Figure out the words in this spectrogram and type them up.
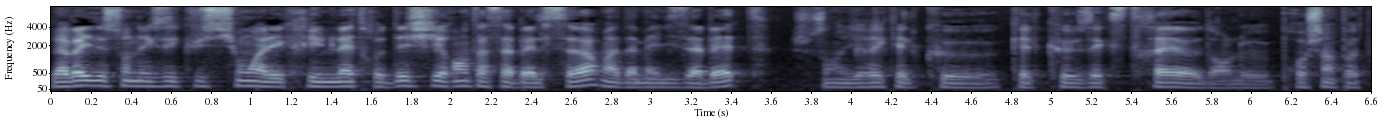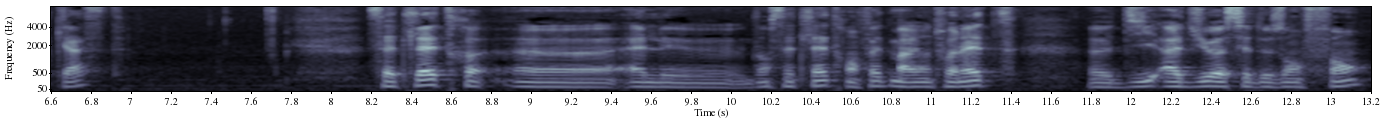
La veille de son exécution, elle écrit une lettre déchirante à sa belle-sœur, Madame Elisabeth. Je vous en lirai quelques, quelques extraits euh, dans le prochain podcast. Cette lettre, euh, elle, dans cette lettre, en fait, Marie-Antoinette euh, dit adieu à ses deux enfants.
